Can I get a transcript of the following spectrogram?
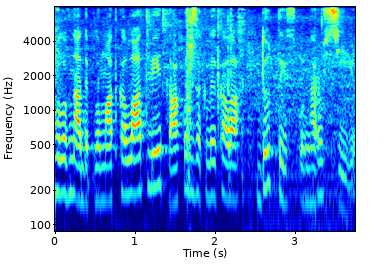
Головна дипломатка Латвії також закликала до тиску на Росію.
